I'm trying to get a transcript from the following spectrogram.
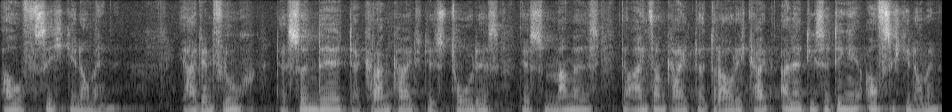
auf sich genommen. Er hat den Fluch der Sünde, der Krankheit, des Todes, des Mangels, der Einsamkeit, der Traurigkeit, aller diese Dinge auf sich genommen,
